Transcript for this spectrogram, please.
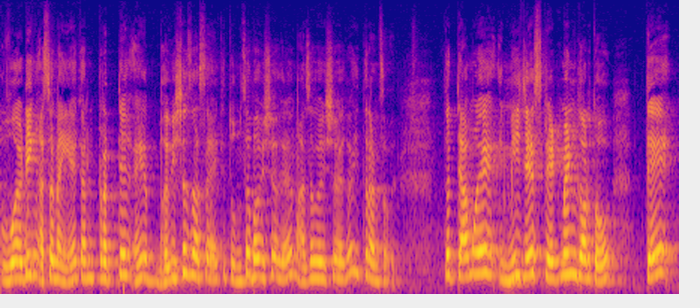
वर्डिंग असं नाही आहे कारण प्रत्येक हे भविष्यच असं आहे की तुमचं भविष्य वेगळं माझं भविष्य वेगळं इतरांचं वेगळं. तर त्यामुळे मी जे स्टेटमेंट करतो ते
